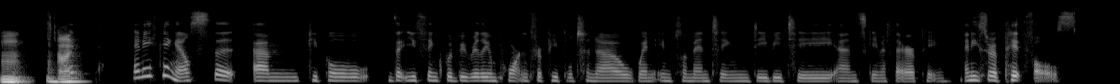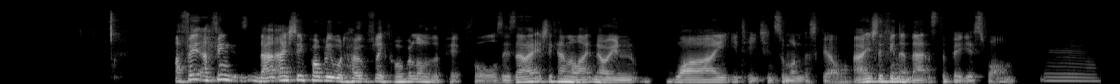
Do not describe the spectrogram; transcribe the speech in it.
Yeah. Mm, okay. Anything else that um, people that you think would be really important for people to know when implementing DBT and schema therapy? Any sort of pitfalls? I think I think that actually probably would hopefully cover a lot of the pitfalls. Is that actually kind of like knowing why you're teaching someone the skill? I actually think that that's the biggest one. Mm.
